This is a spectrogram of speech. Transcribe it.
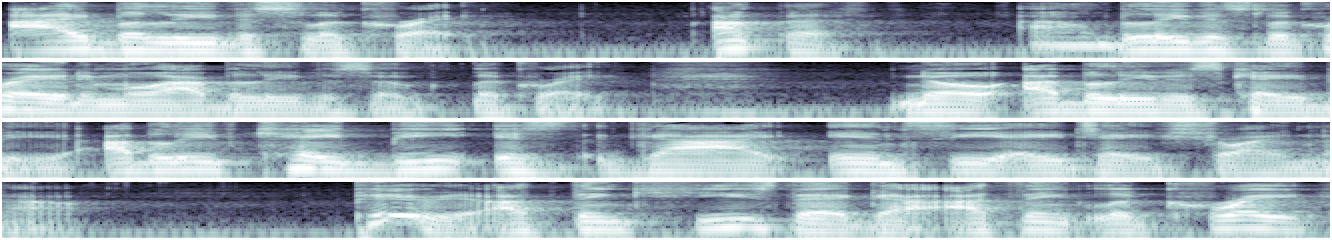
I believe it's Lecrae. I, uh, I don't believe it's Lecrae anymore. I believe it's Lecrae. No, I believe it's KB. I believe KB is the guy in CHH right now. Period. I think he's that guy. I think Lecrae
